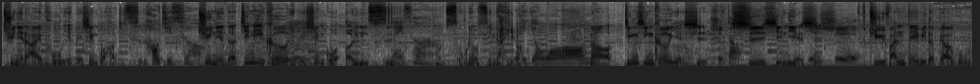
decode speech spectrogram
去年的爱普也被限过好几次，好几次哦。去年的金利科也被限过 N 次，没错，五六次应该有，有哦。然后金星科也是，是的，世新也是，是。举凡 David 的标股，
